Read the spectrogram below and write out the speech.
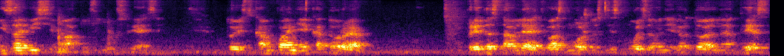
независимо от услуг связи. То есть компания, которая предоставляет возможность использования виртуальной АТС,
